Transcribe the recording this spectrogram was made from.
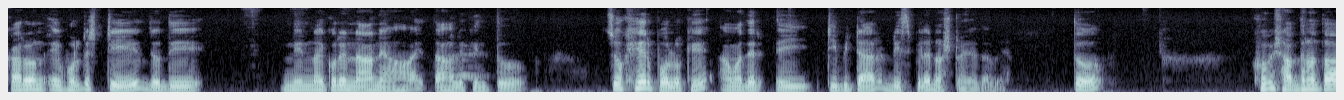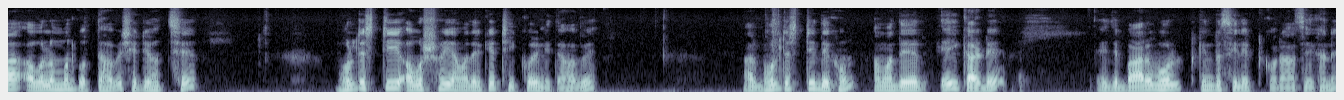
কারণ এই ভোল্টেজটি যদি নির্ণয় করে না নেওয়া হয়, তাহলে কিন্তু চোখের পলকে আমাদের এই টিভিটার ডিসপ্লে নষ্ট হয়ে যাবে। তো খুবই সাবধানতা অবলম্বন করতে হবে, সেটি হচ্ছে ভোল্টেজটি অবশ্যই আমাদেরকে ঠিক করে নিতে হবে। আর ভোল্টেজটি দেখুন, আমাদের এই কার্ডে এই যে বারো ভোল্ট কিন্তু সিলেক্ট করা আছে এখানে।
